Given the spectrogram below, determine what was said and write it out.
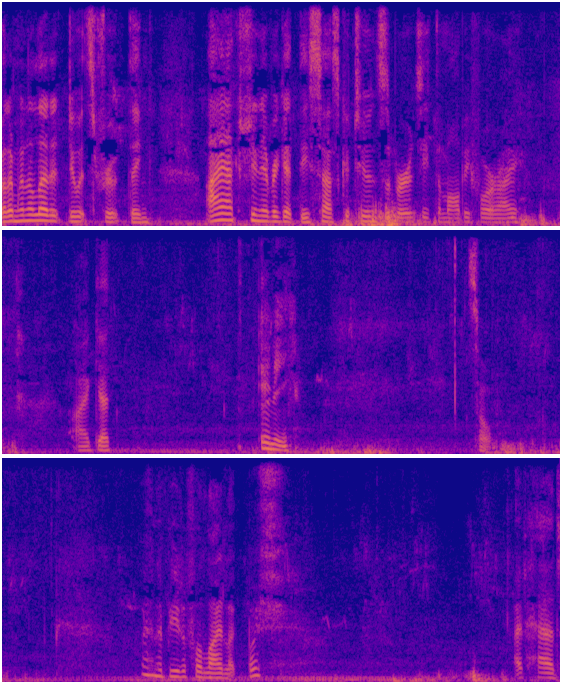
but I'm gonna let it do its fruit thing. I actually never get these Saskatoons. The birds eat them all before I, I get any. So, and a beautiful lilac bush. I've had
